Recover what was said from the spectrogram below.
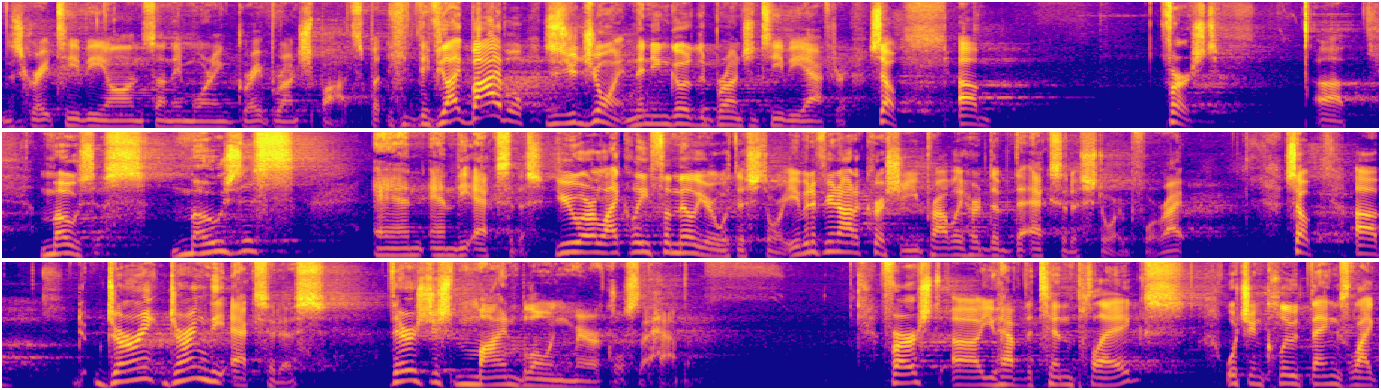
there's great TV on Sunday morning, great brunch spots. But if you like Bible, this is your joint, and then you can go to the brunch and TV after. So, um, first, uh, Moses. Moses and, and the Exodus. You are likely familiar with this story. Even if you're not a Christian, you probably heard the, the Exodus story before, right? So, uh, during, during the Exodus, there's just mind blowing miracles that happen. First, uh, you have the 10 plagues which include things like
